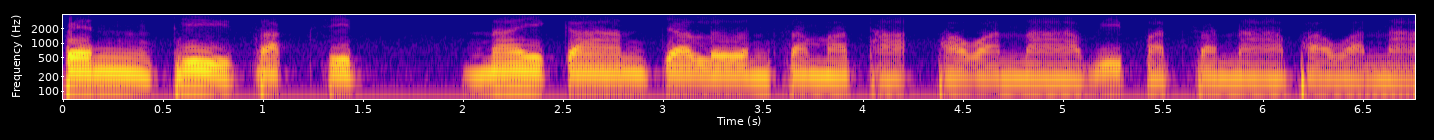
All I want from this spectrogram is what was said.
เป็นที่ศักดิ์สิทธิ์ในการเจริญสมถภาวนาวิปัสสนาภาวนา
